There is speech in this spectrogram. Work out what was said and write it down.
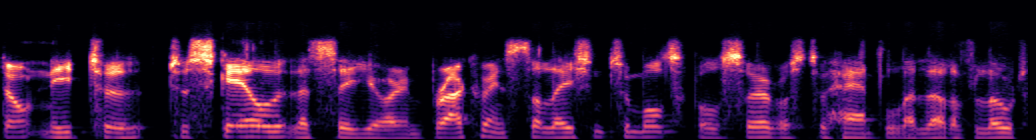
don't need to, to scale, let's say your Umbraco installation to multiple servers to handle a lot of load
